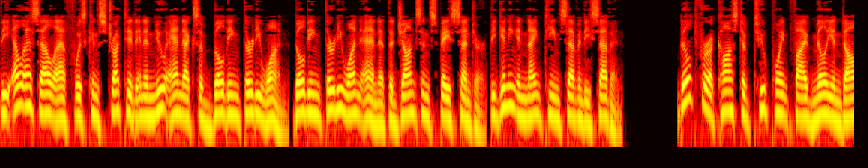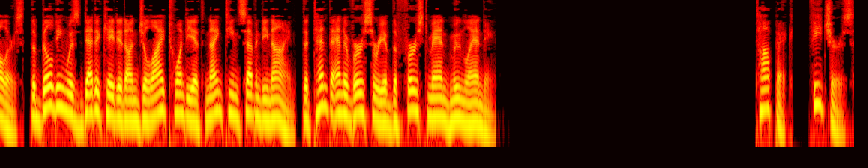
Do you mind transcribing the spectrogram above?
The LSLF was constructed in a new annex of Building 31 Building 31N at the Johnson Space Center beginning in 1977. Built for a cost of $2.5 million, the building was dedicated on July 20, 1979, the 10th anniversary of the first manned moon landing. Features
